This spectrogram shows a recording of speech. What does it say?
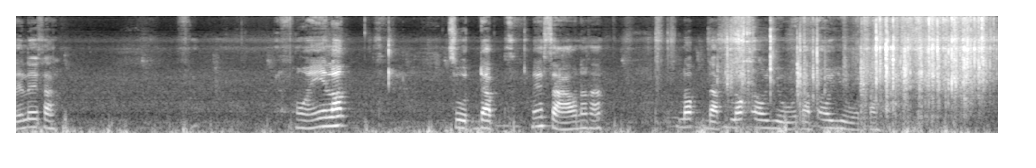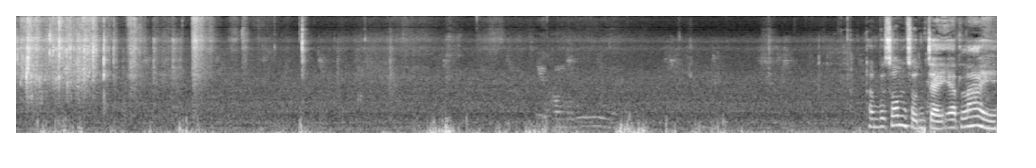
ได้เลยค่ะ หวยล็อกสูตรดับแม่สาวนะคะ ล็อกดับล็อกเอาอยู่ ดับเอาอยู่ค่ะ ท่านผู้ชมสนใจแอดไลน์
